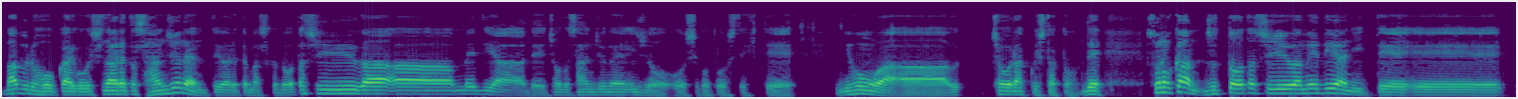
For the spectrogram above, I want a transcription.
バブル崩壊後失われた30年と言われてますけど、私がメディアでちょうど30年以上仕事をしてきて、日本はあー凋落したと。で、その間、ずっと私はメディアにいて、えー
